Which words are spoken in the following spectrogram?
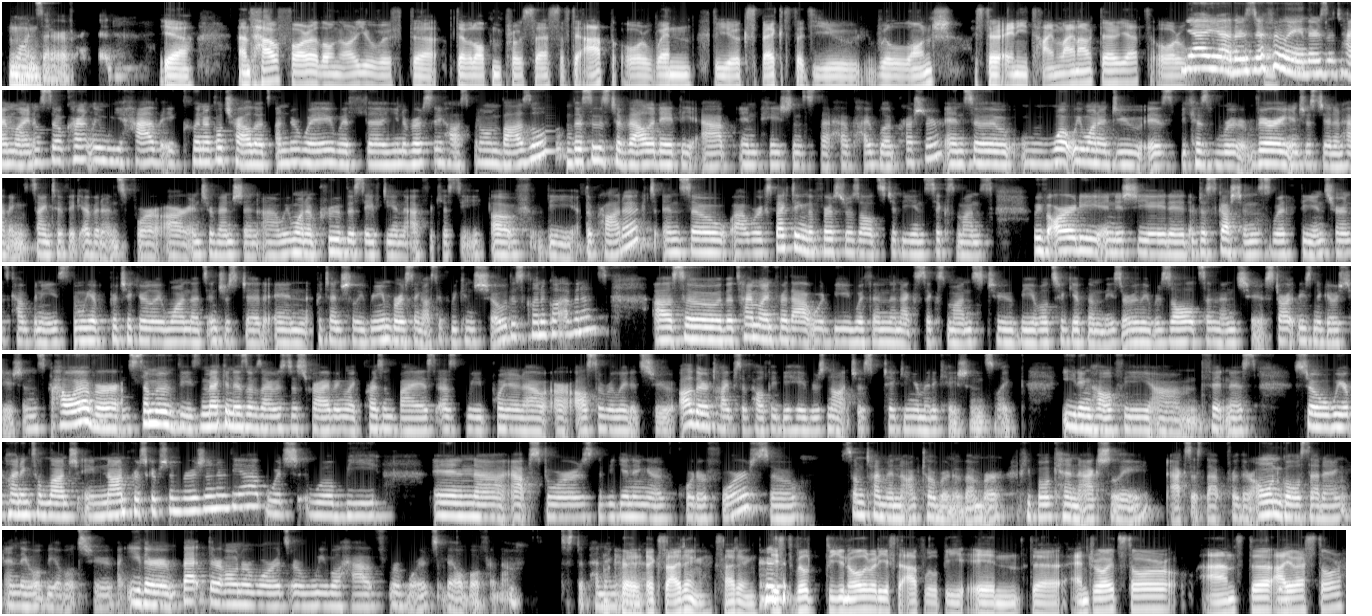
mm-hmm. ones that are affected. Yeah. And how far along are you with the development process of the app, or when do you expect that you will launch? Is there any timeline out there yet or yeah yeah there's definitely there's a timeline. So currently we have a clinical trial that's underway with the university hospital in basel. This is to validate the app in patients that have high blood pressure. And so what we want to do is because we're very interested in having scientific evidence for our intervention uh, we want to prove the safety and the efficacy of the the product. And so uh, we're expecting the first results to be in six months We've already initiated discussions with the insurance companies. And we have particularly one that's interested in potentially reimbursing us if we can show this clinical evidence. Uh, so the timeline for that would be within the next six months to be able to give them these early results and then to start these negotiations. However, some of these mechanisms I was describing, like present bias, as we pointed out, are also related to other types of healthy behaviors, not just taking your medications like eating healthy, um, fitness. So we are planning to launch a non-prescription version of the app, which will be in uh, app stores the beginning of quarter four. So sometime in October, November, people can actually access that for their own goal setting and they will be able to either bet their own rewards or we will have rewards available for them. Just depending. Okay, exciting, exciting. Is, will do you know already if the app will be in the Android store and the iOS store?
